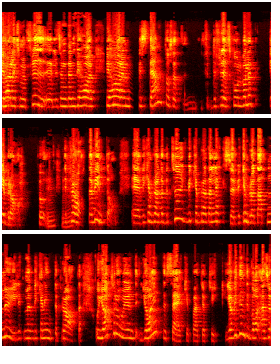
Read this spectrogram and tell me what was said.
Vi har liksom en fri, eh, liksom den, vi har, vi har en bestämt oss att det fria skolvalet är bra. Punkt. Mm, det mm. pratar vi inte om. Eh, vi kan prata betyg, vi kan prata läxor, vi kan prata allt möjligt, men vi kan inte prata. Och jag tror ju inte, jag är inte säker på att jag tycker, jag vet inte vad, alltså,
